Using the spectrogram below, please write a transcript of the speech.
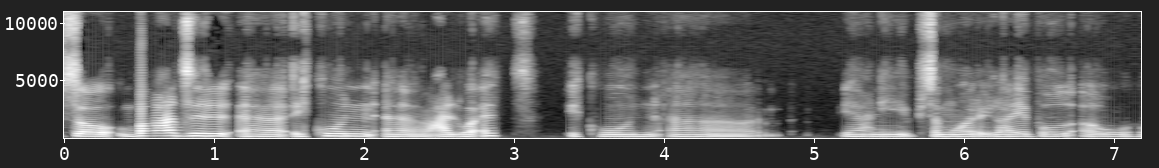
so, بعض آه يكون آه على الوقت يكون آه يعني بسموها reliable أو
